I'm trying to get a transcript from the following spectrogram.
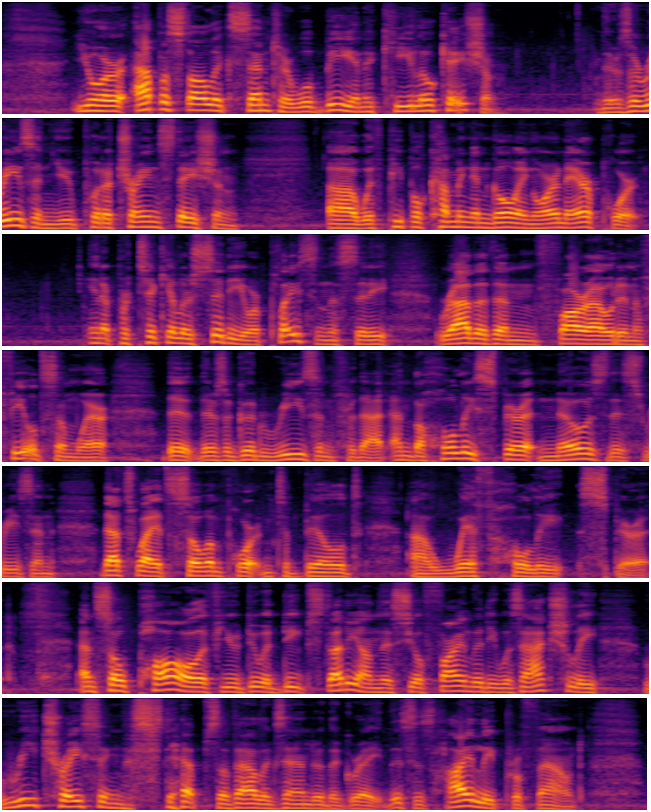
your apostolic center will be in a key location. There's a reason you put a train station uh, with people coming and going or an airport in a particular city or place in the city rather than far out in a field somewhere. There's a good reason for that. And the Holy Spirit knows this reason. That's why it's so important to build uh, with Holy Spirit. And so, Paul, if you do a deep study on this, you'll find that he was actually retracing the steps of Alexander the Great. This is highly profound.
